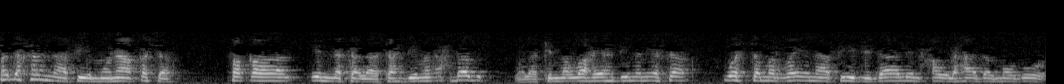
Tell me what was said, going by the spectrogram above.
فدخلنا في مناقشة فقال إنك لا تهدي من أحببت ولكن الله يهدي من يشاء واستمرينا في جدال حول هذا الموضوع.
